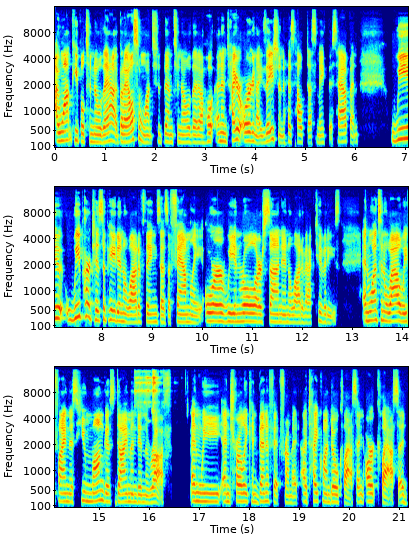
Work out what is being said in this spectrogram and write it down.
I want people to know that, but I also want to, them to know that a whole, an entire organization has helped us make this happen. We we participate in a lot of things as a family, or we enroll our son in a lot of activities, and once in a while we find this humongous diamond in the rough, and we and Charlie can benefit from it. A taekwondo class, an art class, a,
